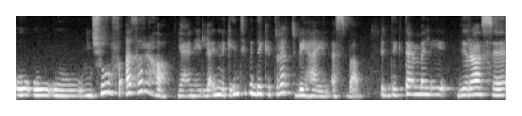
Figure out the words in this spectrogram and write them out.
و- ونشوف أثرها. يعني لأنك أنت بدك ترتبي هاي الأسباب. بدك تعملي دراسة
